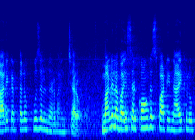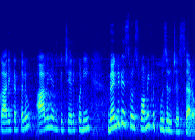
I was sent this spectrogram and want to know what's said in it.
కార్యకర్తలు పూజలు నిర్వహించారు. మండల వైఎస్ఆర్ కాంగ్రెస్ పార్టీ నాయకులు కార్యకర్తలు ఆలయానికి చేరుకుని వెంకటేశ్వర స్వామికి పూజలు చేశారు.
